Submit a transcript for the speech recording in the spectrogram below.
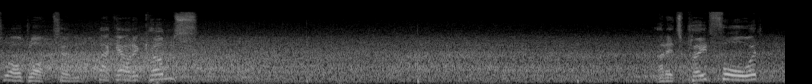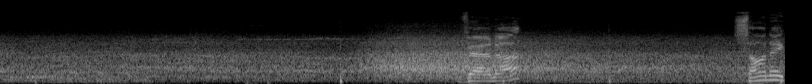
It's well blocked and back out it comes. And it's played forward. Werner. Sane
